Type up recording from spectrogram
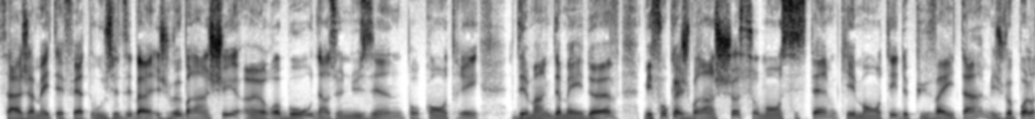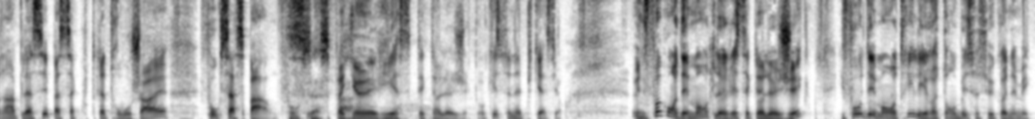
Ça n'a jamais été fait. Ou j'ai dit, ben, je veux brancher un robot dans une usine pour contrer des manques de main-d'œuvre, mais il faut que je branche ça sur mon système qui est monté depuis 20 ans, mais je ne veux pas le remplacer parce que ça coûterait trop cher. Il faut que ça se parle. Faut que ça se Fait qu'il y a un risque technologique. OK? C'est une application. Une fois qu'on démontre le risque technologique, il faut démontrer les retombées socio-économiques.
